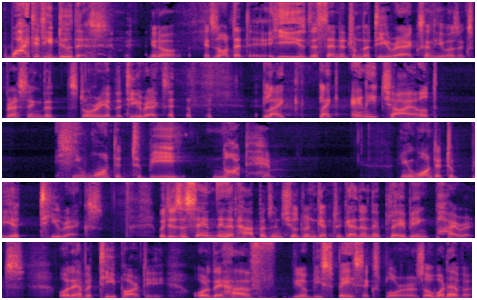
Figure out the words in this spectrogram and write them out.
why did he do this? You know, it's not that he's descended from the T Rex and he was expressing the story of the T Rex. like, like any child, he wanted to be not him. He wanted to be a T Rex which is the same thing that happens when children get together and they play being pirates, or they have a tea party, or they have, you know, be space explorers, or whatever.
